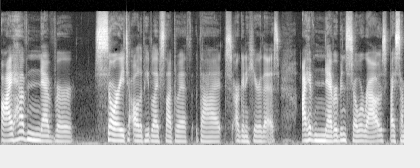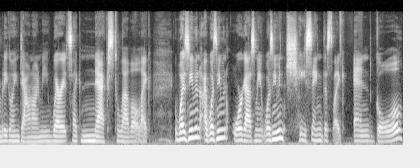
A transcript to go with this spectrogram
I have never, sorry to all the people I've slept with that are going to hear this. I have never been so aroused by somebody going down on me where it's like next level. Like, it wasn't even, I wasn't even orgasming. It wasn't even chasing this like end goal,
